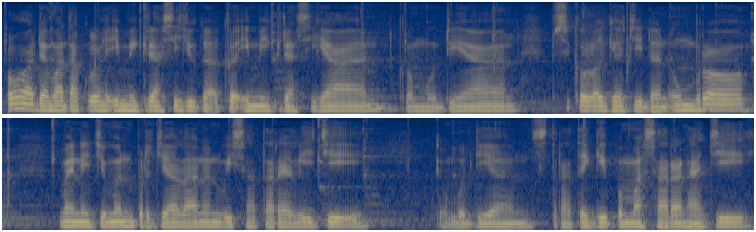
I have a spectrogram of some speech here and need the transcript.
Oh ada mata kuliah imigrasi juga keimigrasian, kemudian psikologi haji dan umroh, manajemen perjalanan wisata religi, kemudian strategi pemasaran haji,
